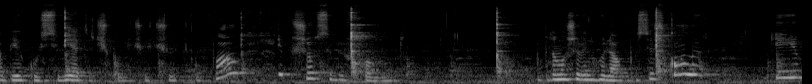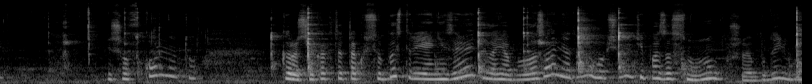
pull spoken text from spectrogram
об якусь веточку чуть-чуть упав і пішов собі в комнату. Тому що він гуляв після школи і пішов в комнату. Короче, как-то так все быстро я не заметила, я была занята, ну, в общем, ну, типа заснул, ну, що я будить буду.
